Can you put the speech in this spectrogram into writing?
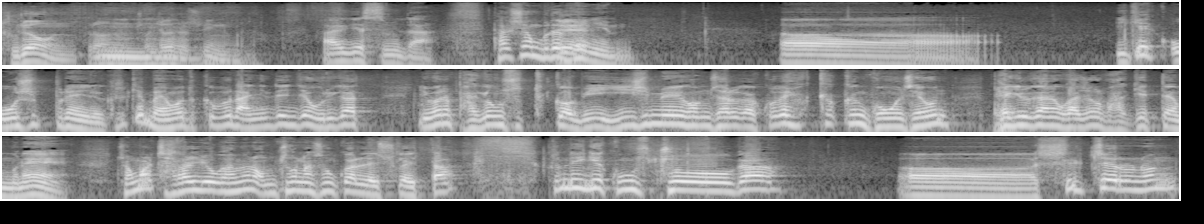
두려운 그런 음. 존재가 될 수 있는 거죠. 알겠습니다. 박시영 부대표님, 어, 이게 50분의 1, 그렇게 메모드급은 아닌데, 이제 우리가 이번에 박영수 특검이 20명의 검사를 갖고도 혁혁한 공을 세운 100일간의 과정을 봤기 때문에 정말 잘하려고 하면 엄청난 성과를 낼 수가 있다. 그런데 이게 공수처가, 어, 실제로는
